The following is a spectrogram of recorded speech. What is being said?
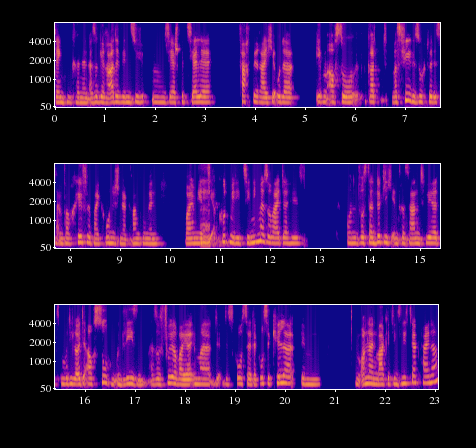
denken können. Also gerade wenn sie hm, sehr spezielle Fachbereiche oder eben auch so, gerade was viel gesucht wird, ist einfach Hilfe bei chronischen Erkrankungen, weil mir jetzt die Akutmedizin nicht mehr so weiterhilft und wo es dann wirklich interessant wird, wo die Leute auch suchen und lesen. Also früher war ja immer das große, der große Killer im, im Online-Marketing liest ja keiner.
